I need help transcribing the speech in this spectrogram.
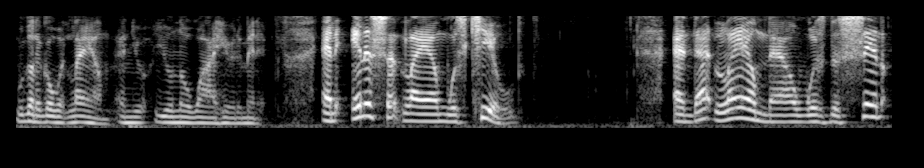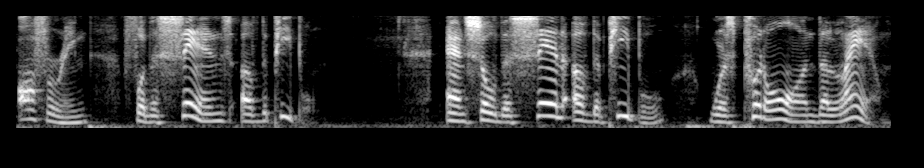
We're going to go with lamb, and you, you'll know why here in a minute. An innocent lamb was killed, and that lamb now was the sin offering for the sins of the people. And so the sin of the people was put on the lamb.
